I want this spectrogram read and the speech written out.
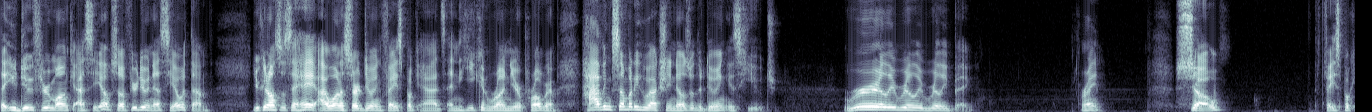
that you do through Monk SEO. So if you're doing SEO with them, you can also say, hey, I want to start doing Facebook ads, and he can run your program. Having somebody who actually knows what they're doing is huge. Really, really, really big. Right? So, Facebook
